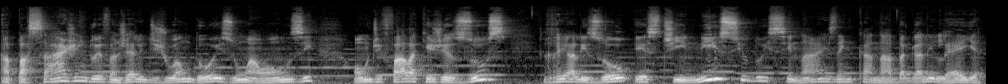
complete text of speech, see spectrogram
a passagem do Evangelho de João 2, 1 a 11, onde fala que Jesus realizou este início dos sinais em Caná da Galileia.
